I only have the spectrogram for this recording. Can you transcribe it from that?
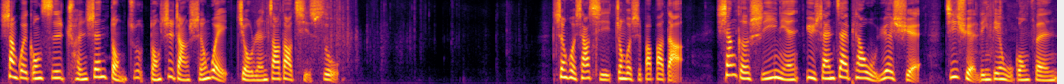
上柜公司纯生董主董事长沈伟九人遭到起诉。生活消息：中国时报报道，相隔十一年，玉山再飘五月雪，积雪零点五公分。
